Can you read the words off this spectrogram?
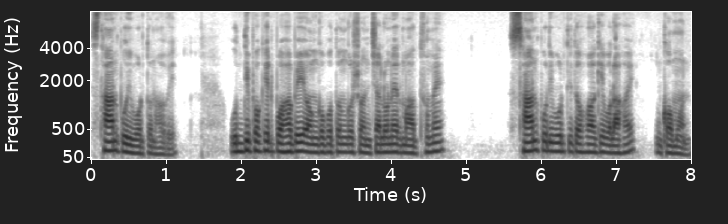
স্থান পরিবর্তন হবে। উদ্দীপকের প্রভাবে অঙ্গ প্রত্যঙ্গ সঞ্চালনের মাধ্যমে স্থান পরিবর্তিত হওয়াকে বলা হয় গমন।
